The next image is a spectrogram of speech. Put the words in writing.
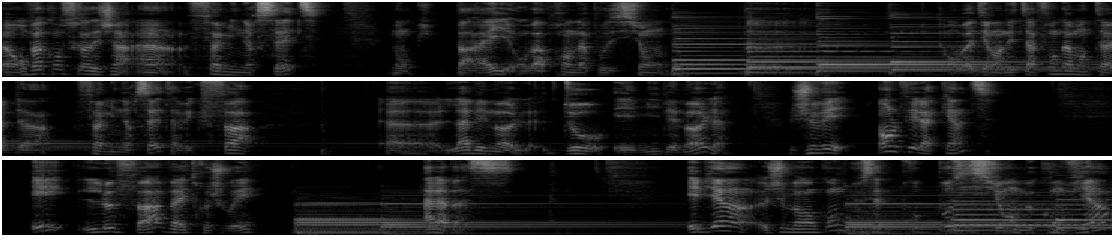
euh, on va construire déjà un Fa mineur 7 donc pareil, on va prendre la position, euh, on va dire en état fondamental d'un Fa mineur 7 avec Fa, euh, La bémol, Do et Mi bémol. Je vais enlever la quinte et le Fa va être joué à la basse. Eh bien, je me rends compte que cette proposition me convient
